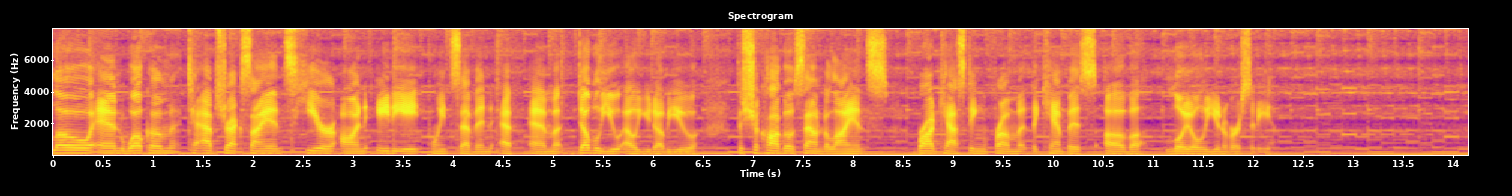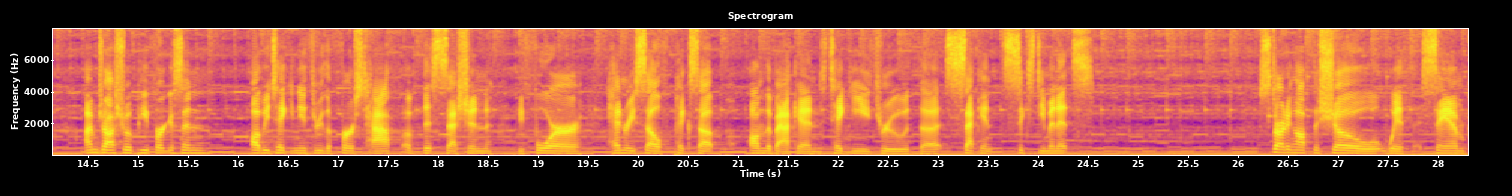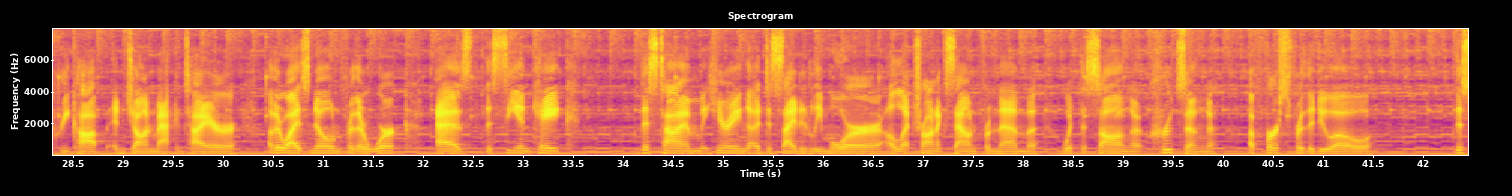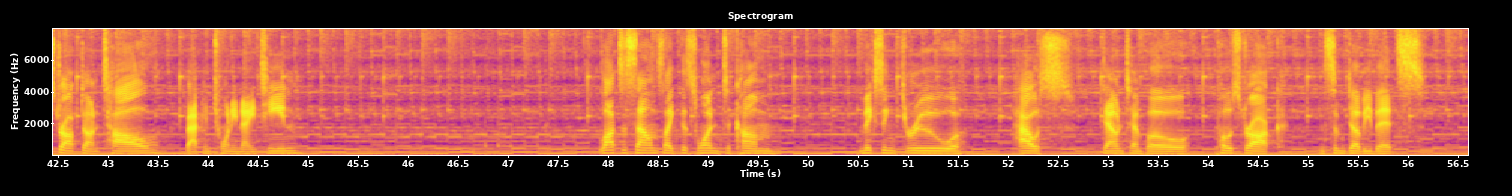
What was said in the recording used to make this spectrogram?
Hello and welcome to Abstract Science here on 88.7 FM WLUW, the Chicago Sound Alliance, broadcasting from the campus of Loyola University. I'm Joshua P. Ferguson. I'll be taking you through the first half of this session before Henry Self picks up on the back end, taking you through the second 60 minutes starting off the show with Sam Prekop and John McEntire, otherwise known for their work as the Sea and Cake. This time, hearing a decidedly more electronic sound from them with the song Kreuzung, a first for the duo. This dropped on Tal back in 2019. Lots of sounds like this one to come, mixing through house, down tempo, post rock, and some dubby bits.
